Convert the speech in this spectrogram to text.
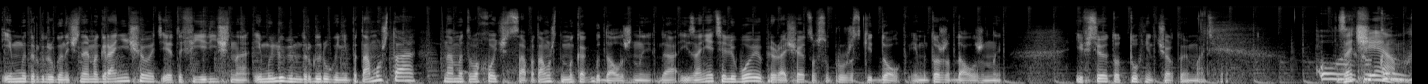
и мы друг друга начинаем ограничивать, и это феерично, и мы любим друг друга не потому, что нам этого хочется, а потому, что мы как бы должны, да, и занятия любовью превращаются в супружеский долг, и мы тоже должны. И все это тухнет к чертовой матери. Ой, Зачем?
